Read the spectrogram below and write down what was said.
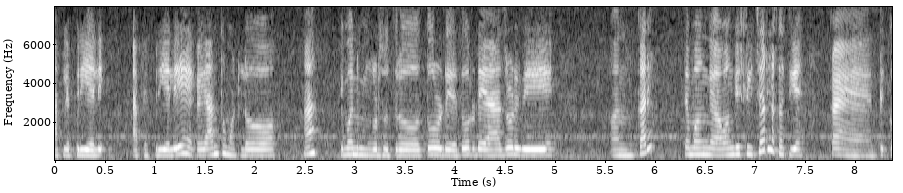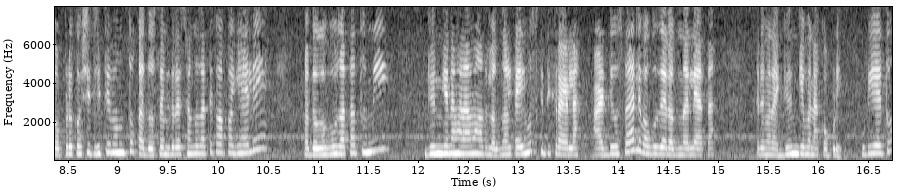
आपल्या प्रियाले आपल्या प्रियाले काही आणतो म्हटलं. हा? ते मन मंगळसूत्र तोरडे तोरड्या जोडवे. अन काय? ते मग मंगेश विचारलं का ते काय ते कपडे कसे घेते मग तो? का दोस्ता मित्र सांगत जाते का घ्यायले? का दोघं भाऊ जाता तुम्ही? घेऊन घे ना म्हणा माझं लग्नाला टाईमच किती करायला आठ दिवस राहिले बाबू त्या लग्नाला आता. तरी म्हणा घेऊन घे म्हणा कपडे. कुठे येतो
